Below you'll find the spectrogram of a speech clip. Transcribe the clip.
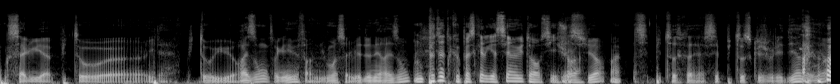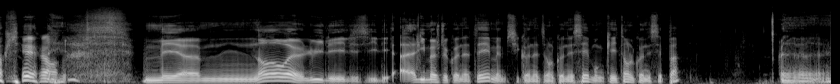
donc ça lui a plutôt, il a plutôt eu raison entre guillemets. Enfin, du moins ça lui a donné raison. Peut-être que Pascal Gassien a eu tort aussi. Bien sûr, c'est plutôt, c'est plutôt ce que je voulais dire. ok. Alors. Mais non, non, ouais, lui il est, il est à l'image de Konaté, même si Konaté on le connaissait, bon Keita on le connaissait pas. Euh,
